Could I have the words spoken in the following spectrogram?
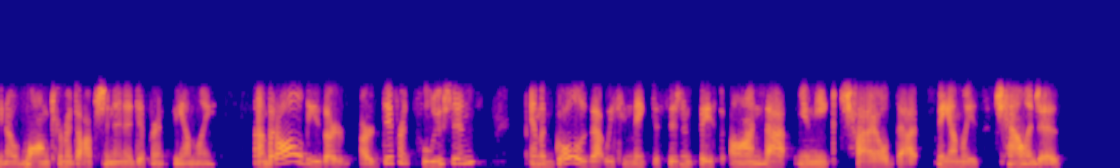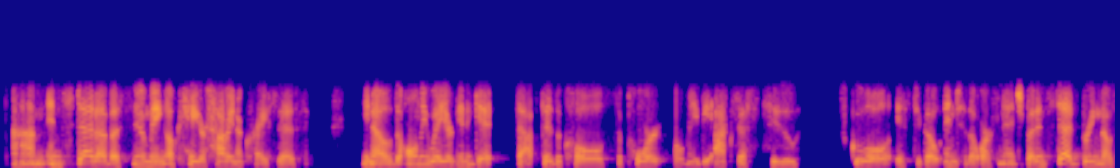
you know, long-term adoption in a different family. Um, but all of these are, are different solutions and the goal is that we can make decisions based on that unique child, that family's challenges, um, instead of assuming, okay, you're having a crisis. You know, the only way you're going to get that physical support or maybe access to school is to go into the orphanage, but instead bring those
